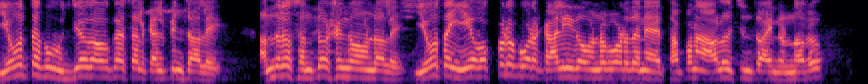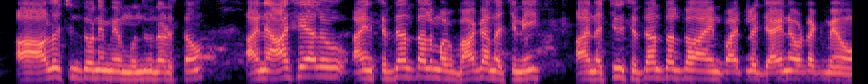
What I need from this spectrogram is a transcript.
యువతకు ఉద్యోగ అవకాశాలు కల్పించాలి. అందరూ సంతోషంగా ఉండాలి. యువత ఏ ఒక్కడు కూడా ఖాళీగా ఉండకూడదనే తపన ఆలోచనతో ఆయన ఉన్నారు. ఆ ఆలోచనతోనే మేము ముందుకు నడుస్తాం. ఆయన ఆశయాలు ఆయన సిద్ధాంతాలు మాకు బాగా నచ్చినాయి. ఆ నచ్చిన సిద్ధాంతాలతో ఆయన పార్టీలో జాయిన్ అవ్వటానికి మేము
